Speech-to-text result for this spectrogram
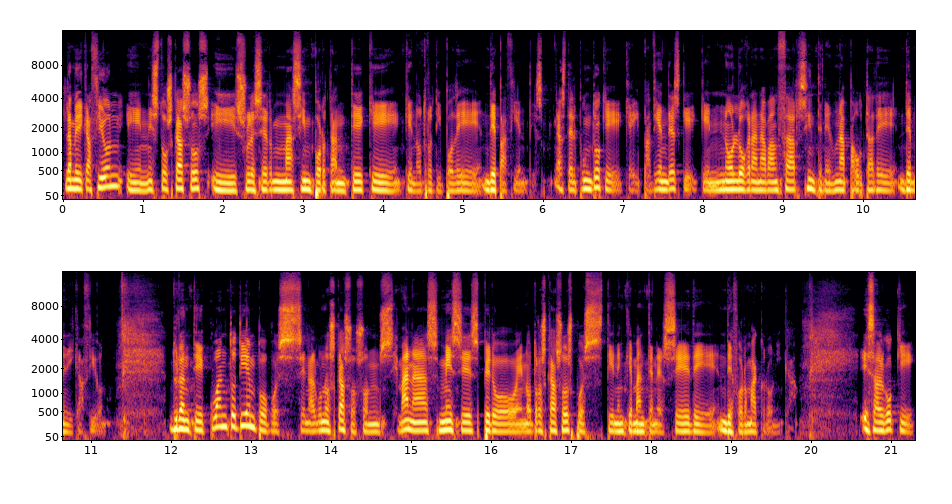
La medicación en estos casos eh, suele ser más importante que, en otro tipo de, pacientes, hasta el punto que, hay pacientes que, no logran avanzar sin tener una pauta de, medicación. ¿Durante cuánto tiempo? Pues en algunos casos son semanas, meses, pero en otros casos pues tienen que mantenerse de forma crónica es algo que,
